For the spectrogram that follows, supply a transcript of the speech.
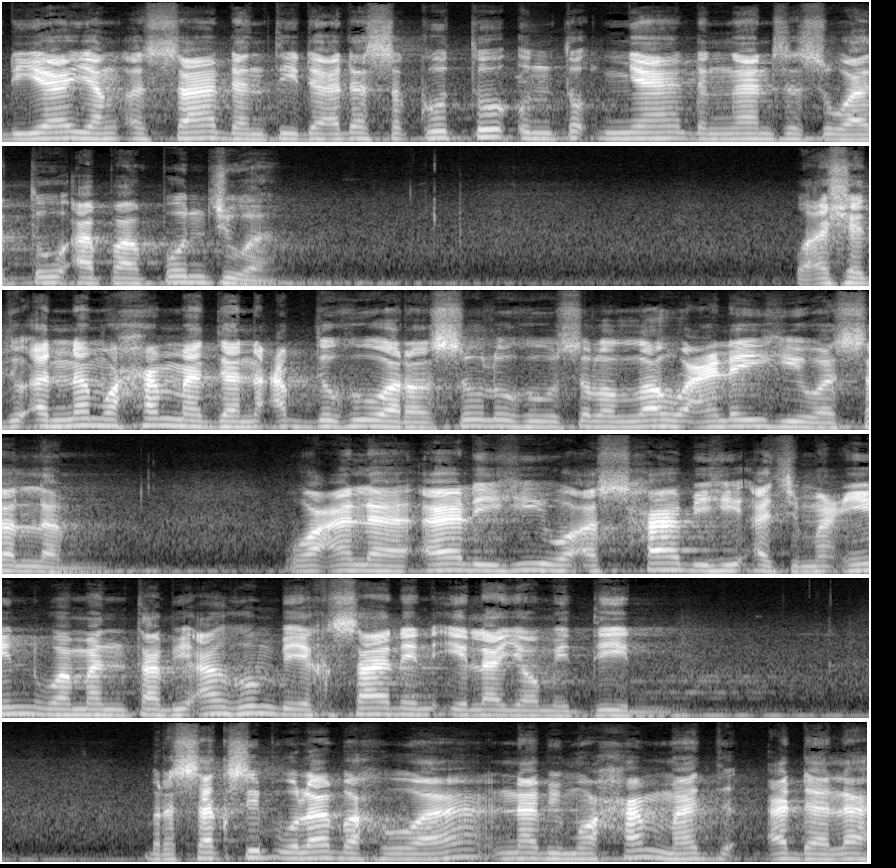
Dia yang esa dan tidak ada sekutu untuknya dengan sesuatu apa pun jua. Wa asyhadu anna muhammadan abduhu wa rasuluhu sallallahu alaihi wasallam wa ala alihi wa ashabihi ajma'in wa man tabi'ahum bi ihsanin ila yaumiddin Bersaksi pula bahwa Nabi Muhammad adalah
